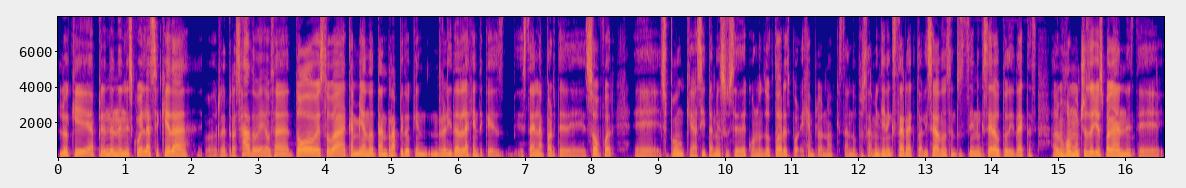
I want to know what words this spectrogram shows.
lo que aprenden en la escuela se queda retrasado, ¿eh? O sea, todo esto va cambiando tan rápido que en realidad la gente que está en la parte de software, eh, supongo que así también sucede con los doctores, por ejemplo, ¿no? Que estando, pues también tienen que estar actualizados, entonces tienen que ser autodidactas. A lo mejor muchos de ellos pagan este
